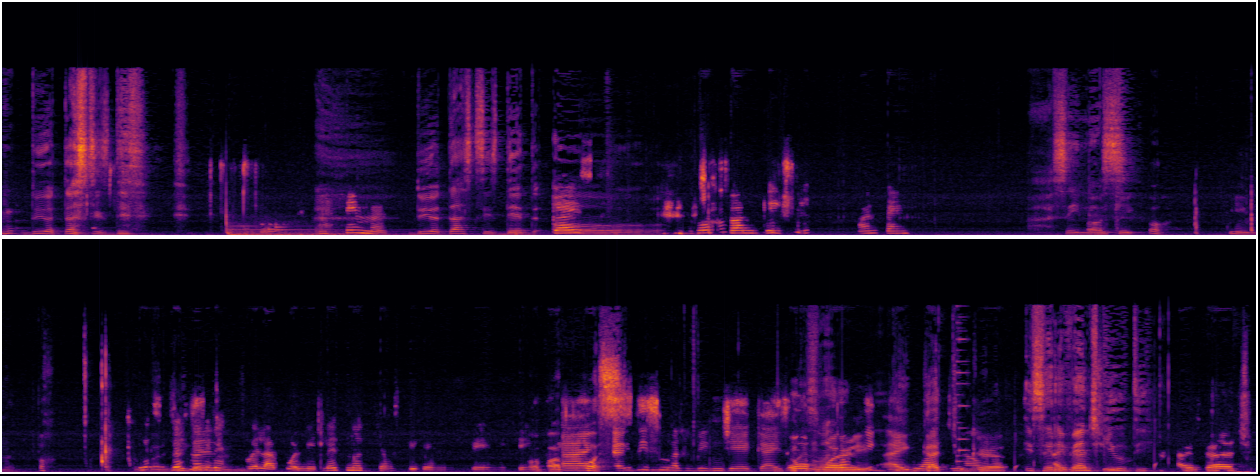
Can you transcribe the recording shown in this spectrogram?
Do your task is dead. Same man. Do your tasks is dead. Guys. Oh. Both pancakes. One time. Ah, say pound less. cake. Oh, queen, man. Oh. Let's, let's not even dwell upon it. Let's not just even say anything. Oh, of I, course. I, this must be J, guys. Don't Must worry, be I got you, now. girl. It's a I got revenge guilty. I got you.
